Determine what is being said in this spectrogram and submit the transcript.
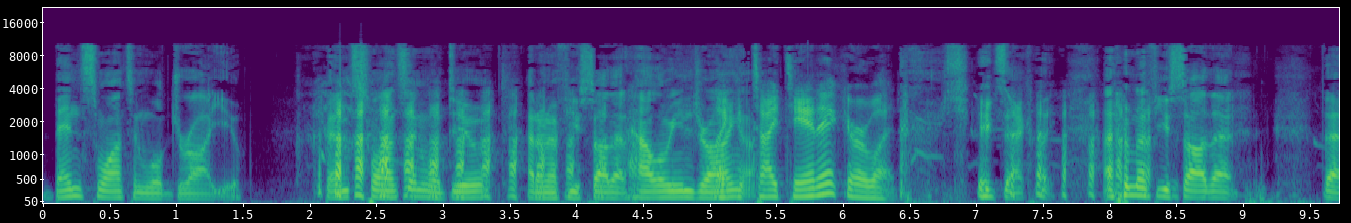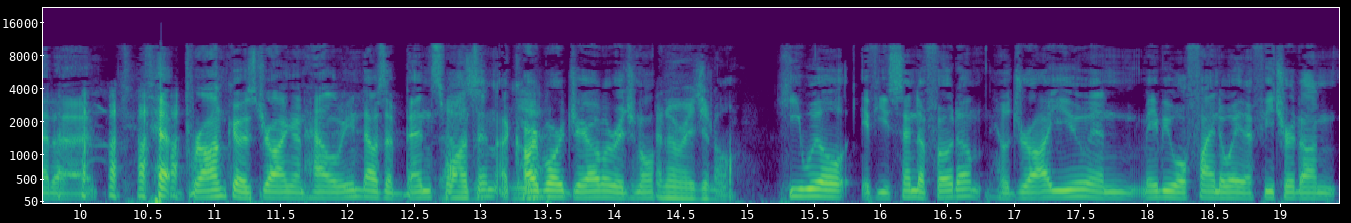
Ben Swanson will draw you. Ben Swanson will do. I don't know if you saw that Halloween drawing. Like Titanic or what? exactly. I don't know if you saw that that uh, that Broncos drawing on Halloween. That was a Ben Swanson, yeah. a cardboard Gerald original. An original. He will, if you send a photo, he'll draw you, and maybe we'll find a way to feature it on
